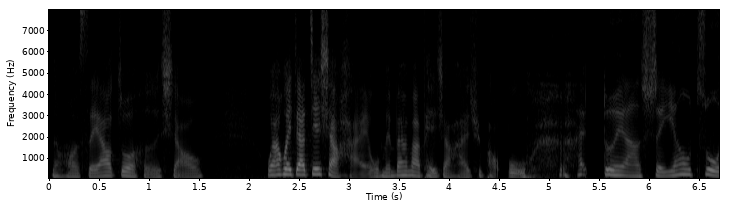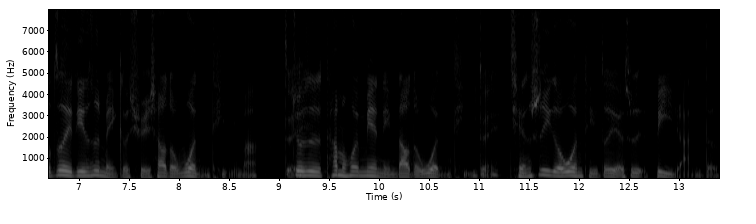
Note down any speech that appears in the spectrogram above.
然后谁要做核销？我要回家接小孩，我没办法陪小孩去跑步。还 对啊，谁要做？这一定是每个学校的问题嘛，对，就是他们会面临到的问题。对，钱是一个问题，这也是必然的。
